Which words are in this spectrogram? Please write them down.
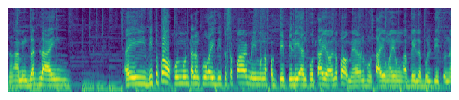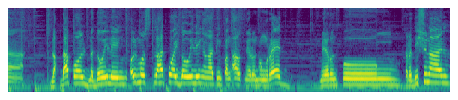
ng aming bloodline, ay dito po, pumunta lang po kayo dito sa farm, may mga pagpipilian po tayo. Ano po, meron ho tayo ngayong available dito na black dappled, na doiling. Almost lahat po ay doiling ang ating pang-out. Meron hong red, meron pong traditional,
